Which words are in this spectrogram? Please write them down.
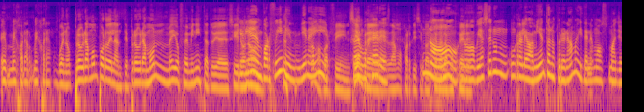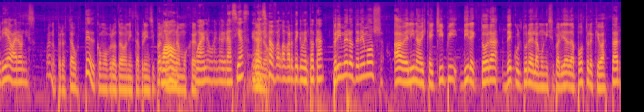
eh, mejorar, mejorar. Bueno, programón por delante, programón medio feminista, te voy a decir, Qué ¿o no? bien, por fin, bien ahí. ¿Cómo por fin? Soy Siempre mujeres. damos participación a las No, mujeres. no, voy a hacer un, un relevamiento en los programas y tenemos mayoría de varones. Bueno, pero está usted como protagonista principal, que es una mujer. Bueno, bueno, gracias. Bueno. Gracias por la parte que me toca. Primero tenemos a Abelina Vizcaichipi, directora de Cultura de la Municipalidad de Apóstoles, que va a estar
